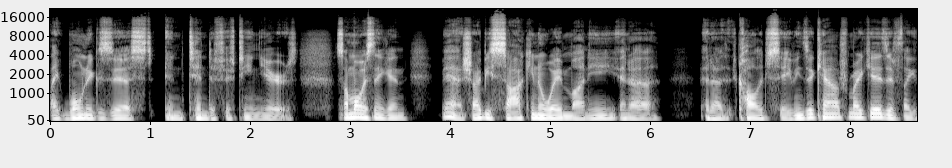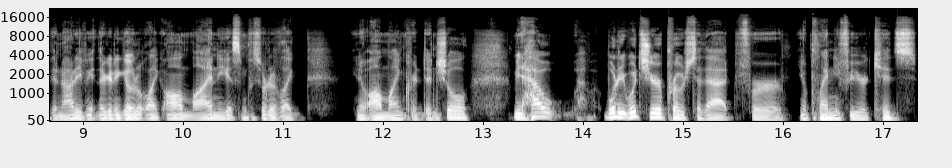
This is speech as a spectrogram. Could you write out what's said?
like won't exist in 10 to 15 years. So I'm always thinking, man, should I be socking away money in a in a college savings account for my kids if like they're not even they're going to go to like online and get some sort of like you know online credential. I mean how what are, what's your approach to that for you know planning for your kids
